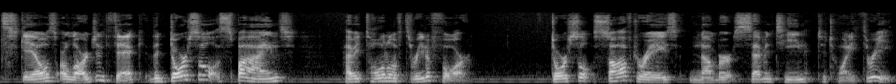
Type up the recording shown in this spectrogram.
Scales are large and thick. The dorsal spines have a total of 3 to 4. Dorsal soft rays number 17 to 23.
